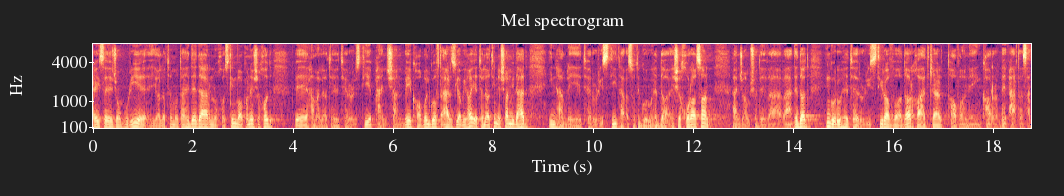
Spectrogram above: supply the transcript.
رئیس جمهوری ایالات متحده در نخستین واکنش خود به حملات تروریستی پنجشنبه کابل گفت ارزیابی های اطلاعاتی نشان می‌دهد این حمله تروریستی توسط گروه داعش خراسان انجام شده و وعده داد این گروه تروریستی را وادار خواهد کرد تاوان این کار را بپردازد.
